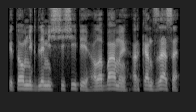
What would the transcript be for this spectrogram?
питомник для Миссисипи, Алабамы, Арканзаса,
